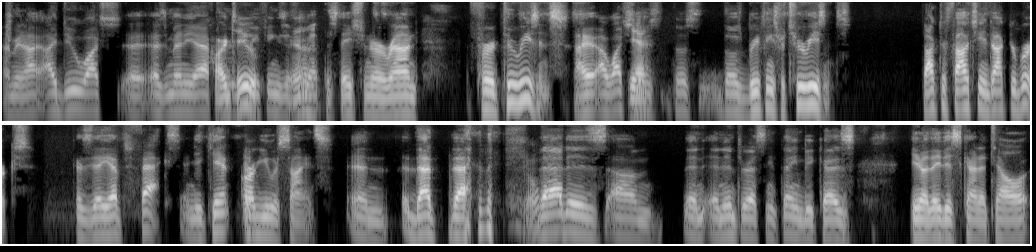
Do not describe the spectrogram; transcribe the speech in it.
I mean, I, I do watch uh, as many after Hard to, briefings if yeah. I'm at the station or around for two reasons. I, I watch Yeah. those those those briefings for two reasons: Dr. Fauci and Dr. Birx, because they have facts, and you can't Yep. argue with science, and that that that is um, an, an interesting thing because you know they just kind of tell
